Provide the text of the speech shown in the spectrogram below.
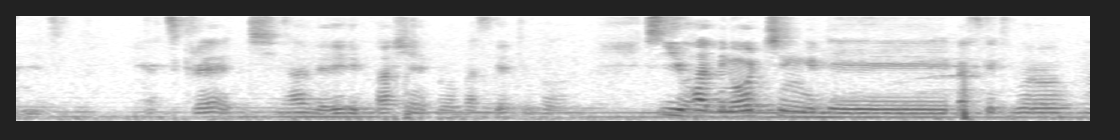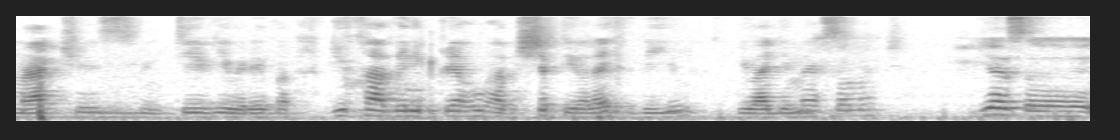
in it. That's great. You have a really passion for basketball. So you have been watching the basketball matches in TV, wherever. Do you have any player who have shaped your life Do you? You admire so much? Yes, uh,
